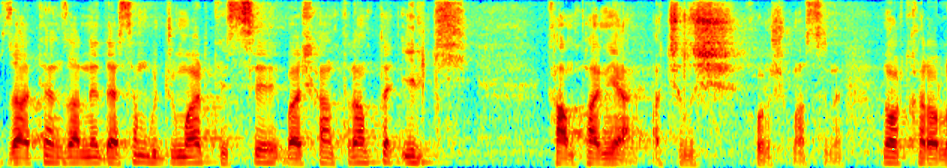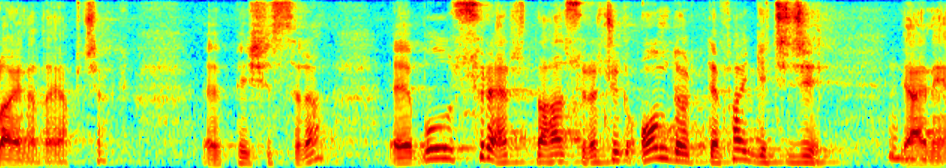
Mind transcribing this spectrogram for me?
Zaten zannedersem bu cumartesi Başkan Trump da ilk kampanya açılış konuşmasını North Carolina'da yapacak. E, peşi sıra. E, bu sürer, daha sürer. Çünkü 14 defa geçici yani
